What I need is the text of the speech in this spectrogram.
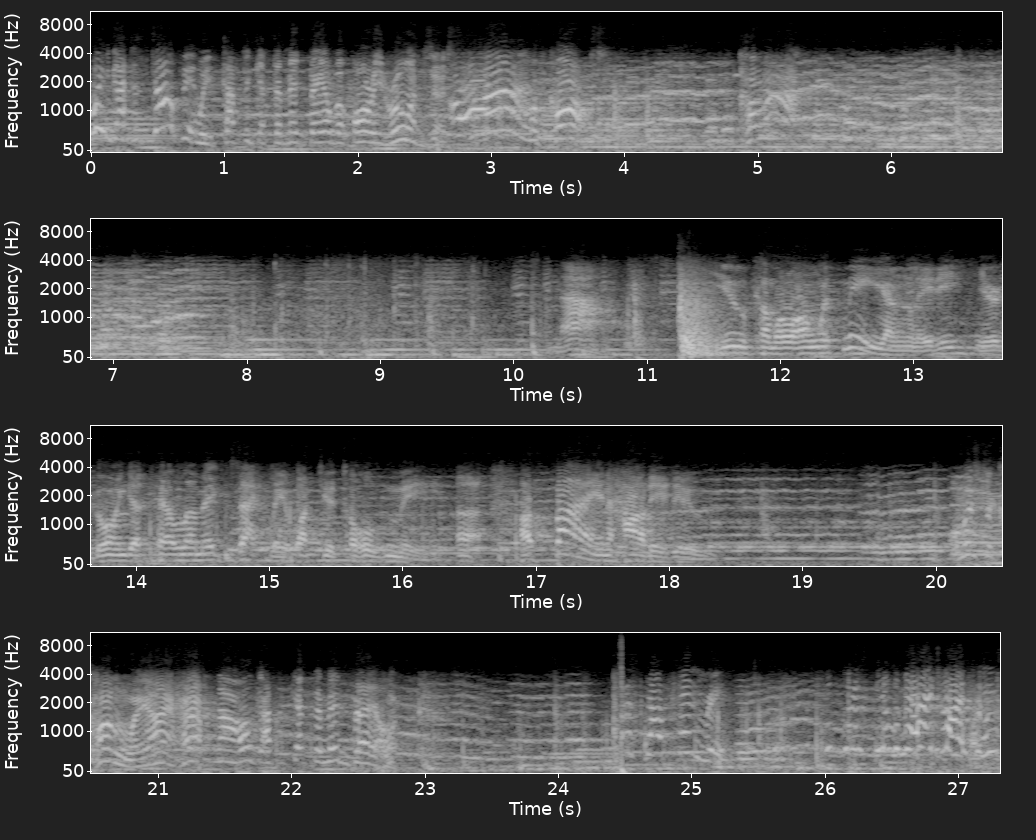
we've got to stop him. We've got to get to Midvale before he ruins us. On. Of course. Come on. Now, you come along with me, young lady. You're going to tell them exactly what you told me. Uh, a fine howdy-do. Well, Mr. Conway, I have now got to get to Midvale. Stop Henry. He's going to steal the marriage license.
